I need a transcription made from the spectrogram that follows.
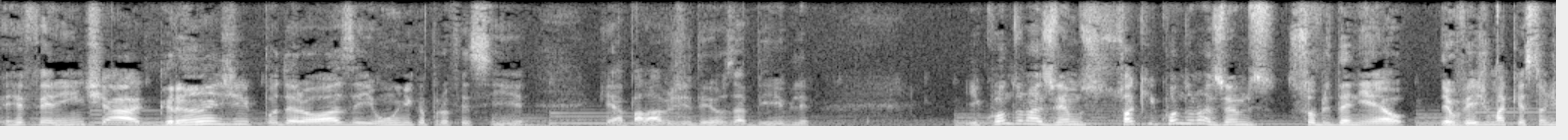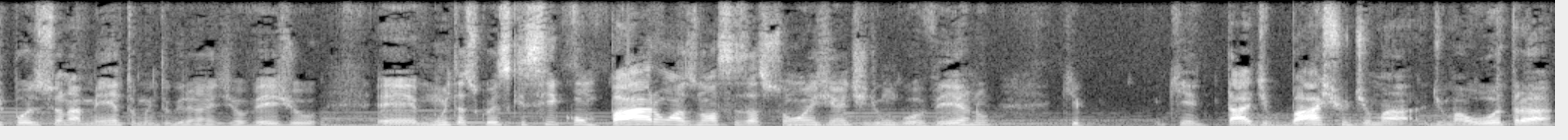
referente à grande, poderosa e única profecia, que é a palavra de Deus, a Bíblia. E quando nós vemos, só que quando nós vemos sobre Daniel, eu vejo uma questão de posicionamento muito grande. Eu vejo é, muitas coisas que se comparam às nossas ações diante de um governo que que está debaixo de uma de uma outra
